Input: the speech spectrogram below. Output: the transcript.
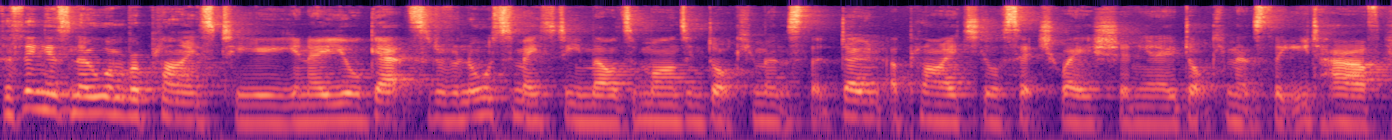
the thing is, no one replies to you. You know, you'll get sort of an automated email demanding documents that don't apply to your situation, you know, documents that you'd have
